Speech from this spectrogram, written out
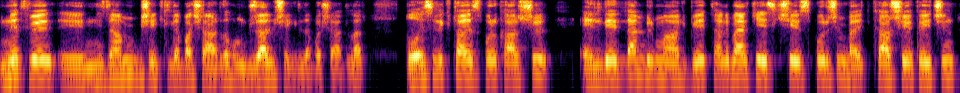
net ve e, nizami bir şekilde başardı. Bunu güzel bir şekilde başardılar. Dolayısıyla Kütahyaspor'a karşı elde edilen bir mağlubiyet hani belki Eskişehirspor için belki Karşıyaka için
